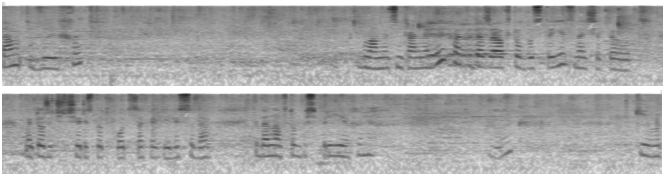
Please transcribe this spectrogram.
Там выход. Главный центральный выход. И даже автобус стоит. Значит, вот мы тоже через тот вход заходили сюда, когда на автобусе приехали. Так. Такие вот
